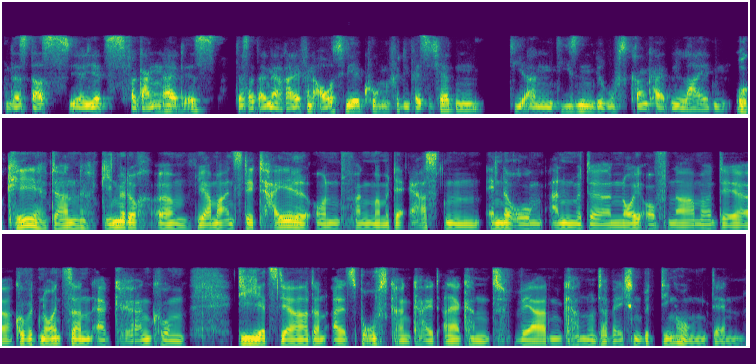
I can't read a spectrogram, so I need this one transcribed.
Und dass das jetzt Vergangenheit ist, das hat eine Reihe von Auswirkungen für die Versicherten, die an diesen Berufskrankheiten leiden. Okay, dann gehen wir doch ähm, ja mal ins Detail und fangen mal mit der ersten Änderung an, mit der Neuaufnahme der Covid-19-Erkrankung, die jetzt ja dann als Berufskrankheit anerkannt werden kann. Unter welchen Bedingungen denn?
